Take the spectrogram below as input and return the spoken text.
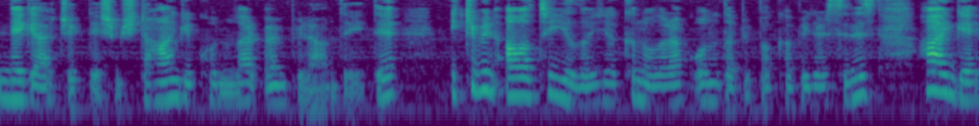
ne gerçekleşmişti? Hangi konular ön plandaydı? 2006 yılı yakın olarak onu da bir bakabilirsiniz. Hangi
